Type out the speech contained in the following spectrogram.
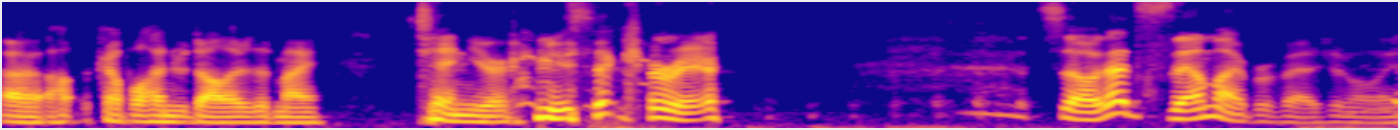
a, a couple hundred dollars in my ten-year music career. So that's semi-professionally.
